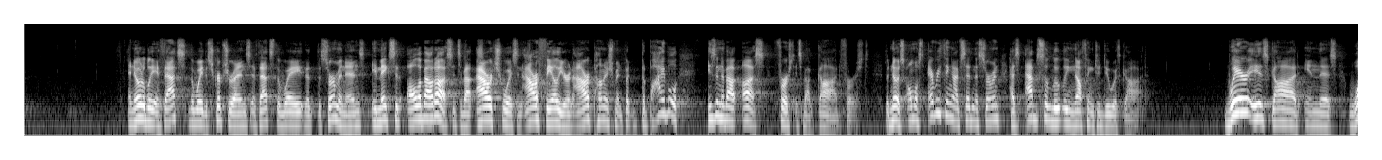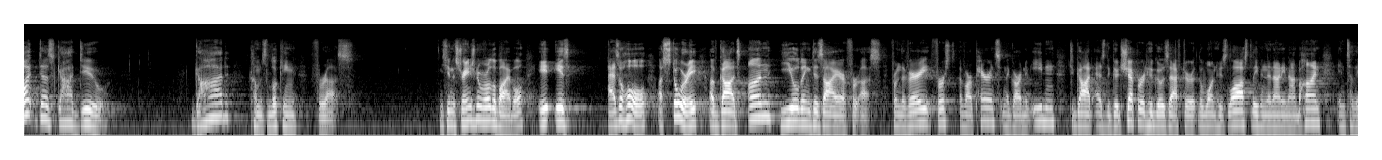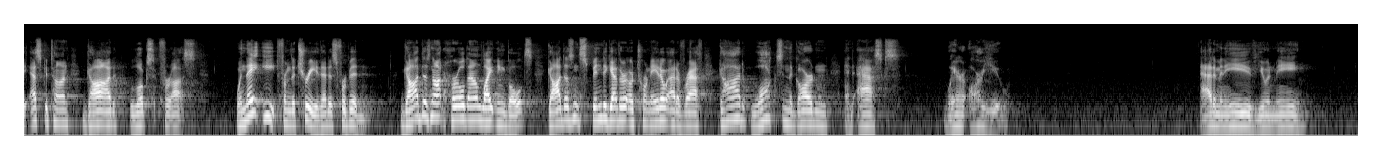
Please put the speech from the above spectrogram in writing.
And notably, if that's the way the scripture ends, if that's the way that the sermon ends, it makes it all about us. It's about our choice and our failure and our punishment. But the Bible isn't about us first, it's about God first. But notice, almost everything I've said in the sermon has absolutely nothing to do with God. Where is God in this? What does God do? God comes looking for us. You see, in the strange new world of the Bible, it is as a whole, a story of God's unyielding desire for us. From the very first of our parents in the Garden of Eden to God as the Good Shepherd who goes after the one who's lost, leaving the 99 behind, into the eschaton, God looks for us. When they eat from the tree that is forbidden, God does not hurl down lightning bolts. God doesn't spin together a tornado out of wrath. God walks in the garden and asks, Where are you? Adam and Eve, you and me,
